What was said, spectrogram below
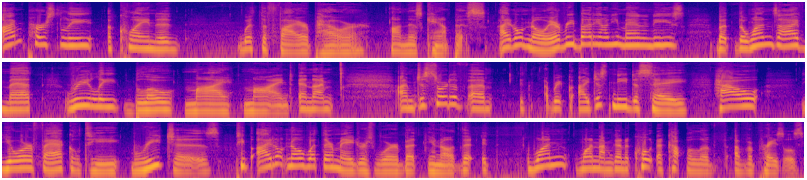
I'm personally acquainted with the firepower on this campus. I don't know everybody on humanities, but the ones I've met really blow my mind. And I'm, I'm just sort of, um, I just need to say how your faculty reaches people. I don't know what their majors were, but you know that it. One, one. I'm going to quote a couple of, of appraisals.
